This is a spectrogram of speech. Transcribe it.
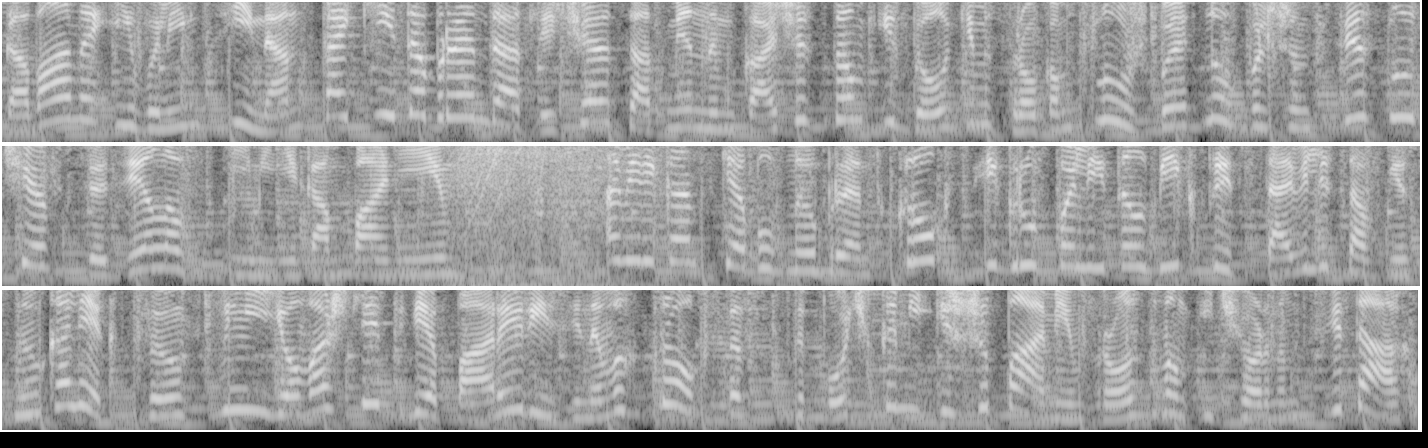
Gabbana и Valentina. Какие-то бренды отличаются отменным качеством и долгим сроком службы, но в большинстве случаев все дело в имени компании. Американский обувной бренд Crocs и группа Little Big представили совместную коллекцию. В нее вошли две пары резиновых кроксов с цепочками и шипами в розовом и черном цветах.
